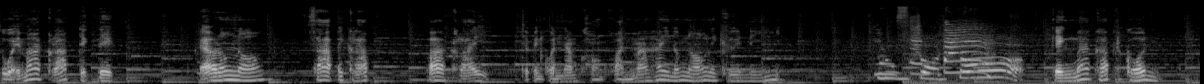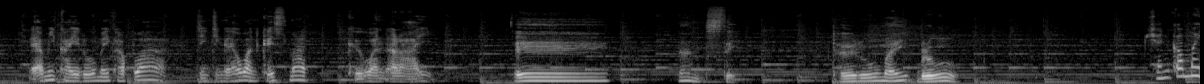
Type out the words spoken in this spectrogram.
สวยมากครับเด็กๆ แล้วน้องๆ ทราบไหมครับ ว่าใครจะเป็นคนนำของขวัญมาให้น้องๆในคืนนี้ลุงซานต้าเก่งมากครับทุกคน แล้วมีใครรู้ไหมครับว่า จริงๆ แล้ววันคริสต์มาสคือวันอะไร เอ๊ะนั่นสิ เธอรู้ไหมบรู ฉันก็ไม่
